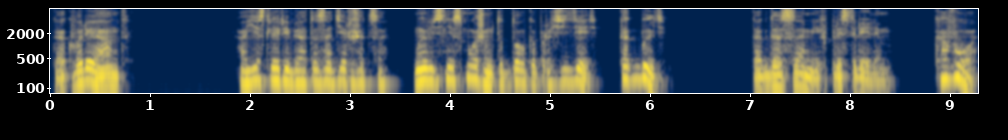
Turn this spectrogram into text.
«Как вариант». «А если ребята задержатся? Мы ведь не сможем тут долго просидеть. Как быть?» «Тогда сами их пристрелим». «Кого?»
